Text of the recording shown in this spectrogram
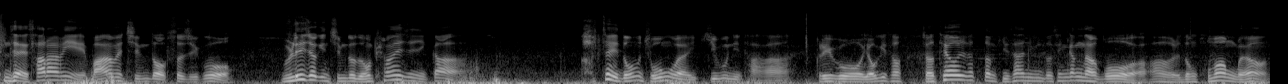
근데 사람이 마음의 짐도 없어지고 물리적인 짐도 너무 편해지니까 갑자기 너무 좋은 거야 이 기분이 다. 그리고 여기서 저 태워주셨던 기사님도 생각나고 아 너무 고마운 거예요.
